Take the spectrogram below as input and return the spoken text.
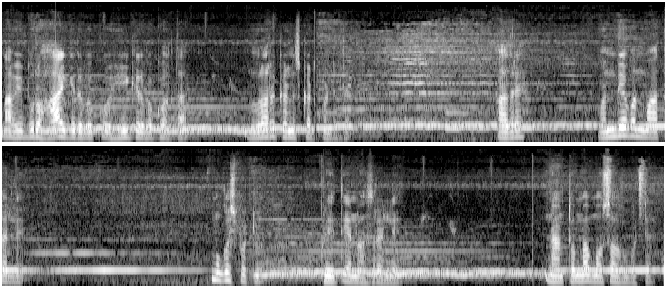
ನಾವಿಬ್ಬರು ಹಾಗಿರಬೇಕು, ಹೀಗಿರಬೇಕು ಅಂತ ನೂರಾರು ಕಣ್ಣು ಕಟ್ಕೊಂಡಿದ್ದೆ. ಆದರೆ ಒಂದೇ ಒಂದು ಮಾತಲ್ಲಿ ಮುಗಿಸ್ಬಿಟ್ಲು ಪ್ರೀತಿ ಅನ್ನೋ ಹೆಸರಲ್ಲಿ. ನಾನು ತುಂಬ ಮೋಸ ಹೋಗ್ಬಿಟ್ಟೆ.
